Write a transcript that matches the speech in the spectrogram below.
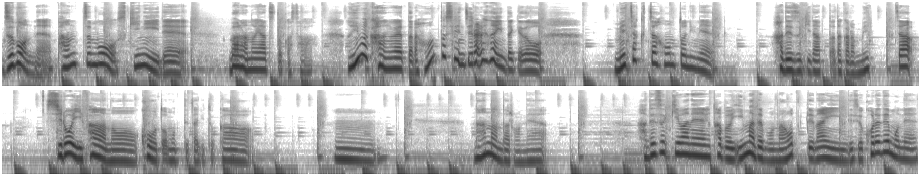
ズボンね、パンツもスキニーで、バラのやつとかさ、今考えたらほんと信じられないんだけど、めちゃくちゃ本当にね、派手好きだった。だからめっちゃ白いファーのコート持ってたりとか、うん。何なんだろうね。派手好きはね、多分今でも治ってないんですよ。これでもね、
